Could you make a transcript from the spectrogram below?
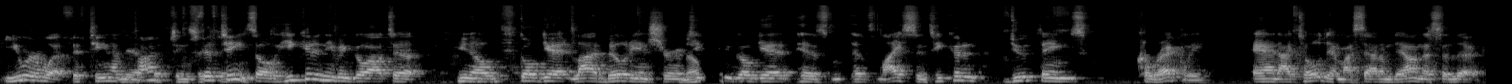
you were what, 15 at the Yeah, time? 15, 15. So he couldn't even go out to, you know, go get liability insurance. Nope. He couldn't go get his his license. He couldn't do things correctly. And I told him, I sat him down I said, look,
